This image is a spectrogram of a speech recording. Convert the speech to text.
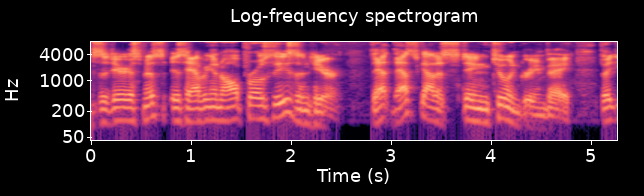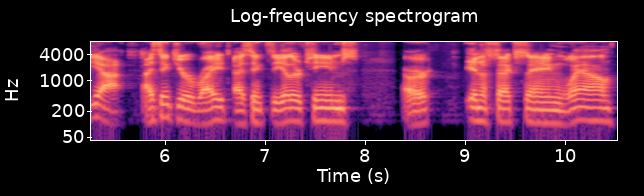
Za'Darius Smith is having an all pro season here. That that's got a sting too in Green Bay. But yeah, I think you're right. I think the other teams are in effect saying, well,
